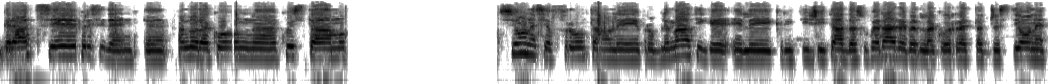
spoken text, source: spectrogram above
Grazie Presidente. Allora, con questa mozione si affrontano le problematiche e le criticità da superare per la corretta gestione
